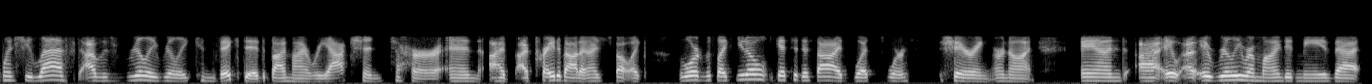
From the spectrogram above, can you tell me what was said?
when she left, I was really, really convicted by my reaction to her. And I, I prayed about it and I just felt like the Lord was like, you don't get to decide what's worth sharing or not. And uh, it, it really reminded me that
